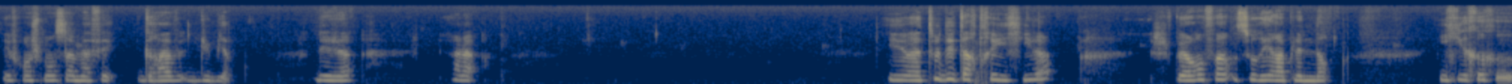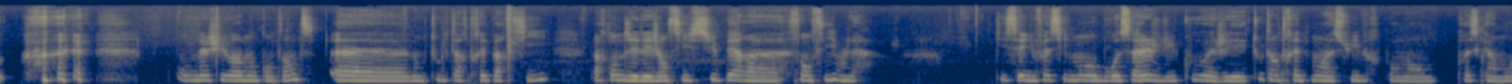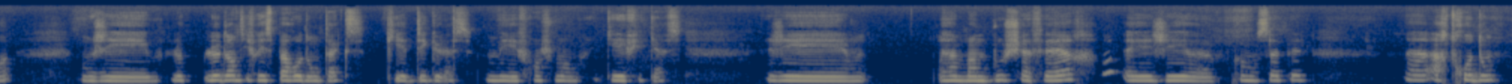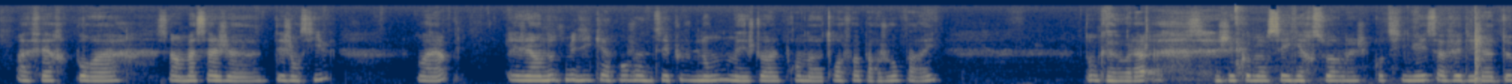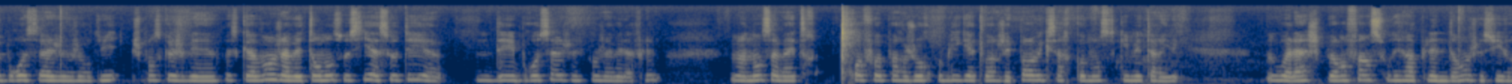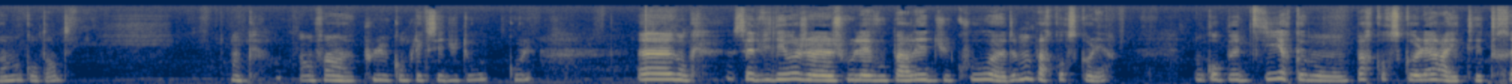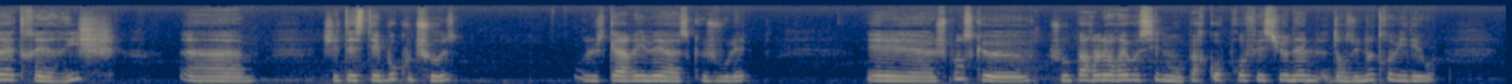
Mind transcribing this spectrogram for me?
Et franchement, ça m'a fait grave du bien. Déjà, voilà. Il a tout détartré ici, là. Je peux enfin sourire à pleines dents. donc là, je suis vraiment contente. Euh, donc tout le tartré parti. Par contre, j'ai les gencives super euh, sensibles qui saignent facilement au brossage. Du coup, euh, j'ai tout un traitement à suivre pendant presque un mois. Donc j'ai le, le dentifrice parodontax qui est dégueulasse, mais franchement, qui est efficace. J'ai un bain de bouche à faire et j'ai, euh, comment s'appelle euh, Arthrodon à faire pour. Euh, c'est un massage des gencives. Voilà. Et j'ai un autre médicament, je ne sais plus le nom, mais je dois le prendre trois fois par jour, pareil. Donc voilà, j'ai commencé hier soir, là j'ai continué. Ça fait déjà deux brossages aujourd'hui. Je pense que je vais. Parce qu'avant j'avais tendance aussi à sauter euh, des brossages quand j'avais la flemme. Maintenant ça va être trois fois par jour obligatoire. J'ai pas envie que ça recommence ce qui m'est arrivé. Donc voilà, je peux enfin sourire à pleines dents. Je suis vraiment contente. Donc, enfin, plus complexé du tout. Cool. Euh, donc, cette vidéo, je, voulais vous parler du coup euh, de mon parcours scolaire. Donc on peut dire que mon parcours scolaire a été très très riche. Euh, j'ai testé beaucoup de choses jusqu'à arriver à ce que je voulais. Et je pense que je vous parlerai aussi de mon parcours professionnel dans une autre vidéo.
